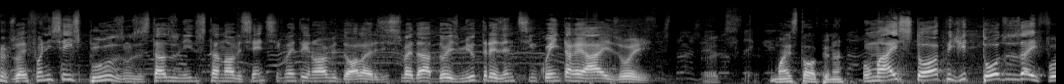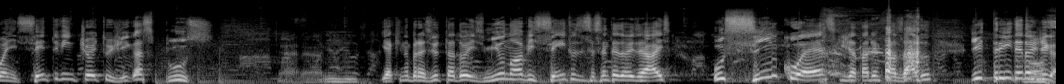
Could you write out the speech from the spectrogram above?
O iPhone 6 Plus nos Estados Unidos está 959 dólares. Isso vai dar 2.350 reais hoje. O mais top, né? O mais top de todos os iPhones, 128 GB Plus. E aqui no Brasil tá 2.962 reais. O 5S que já tá defasado de 32 GB.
